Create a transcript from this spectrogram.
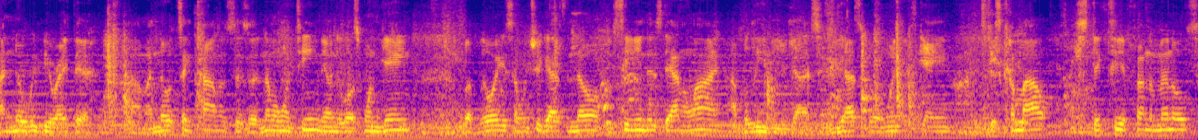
I know we'd be right there. Um, I know St. Thomas is a number one team. They only lost one game. But boys, I want you guys to know if we're seeing this down the line, I believe in you guys. You guys are going to win this game. Just come out, stick to your fundamentals,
